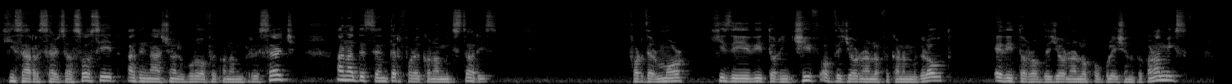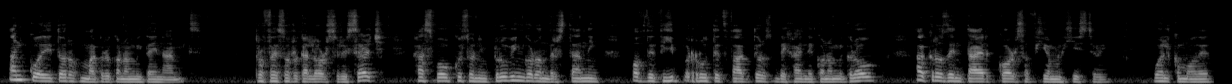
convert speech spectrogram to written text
He's a research associate at the National Bureau of Economic Research and at the Center for Economic Studies. Furthermore, He's the editor in chief of the Journal of Economic Growth, editor of the Journal of Population of Economics, and co editor of Macroeconomic Dynamics. Professor Galor's research has focused on improving our understanding of the deep rooted factors behind economic growth across the entire course of human history. Welcome, Oded.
